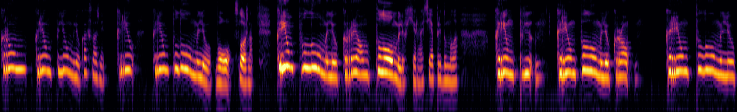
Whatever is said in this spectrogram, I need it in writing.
Крум, крюмплюмлю. Как сложнее? Крю, крюмплумлю. Во, сложно. Крюмплумлю, крюмплумлю. Хера себе я придумала. Крюмплю, крюмплумлю, кром... Крюмплумлю,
